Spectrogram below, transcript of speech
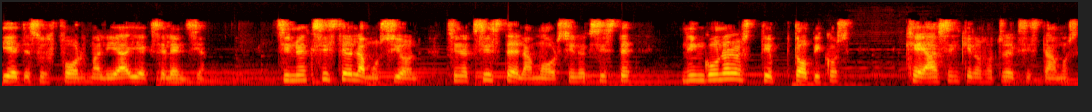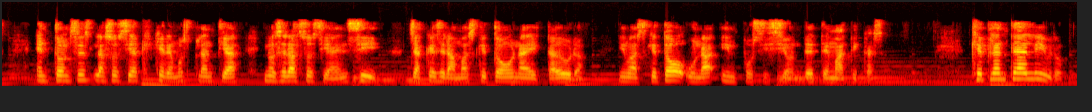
y de su formalidad y excelencia. Si no existe la emoción, si no existe el amor, si no existe ninguno de los tópicos que hacen que nosotros existamos, entonces la sociedad que queremos plantear no será sociedad en sí, ya que será más que todo una dictadura y más que todo una imposición de temáticas. ¿Qué plantea el libro?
